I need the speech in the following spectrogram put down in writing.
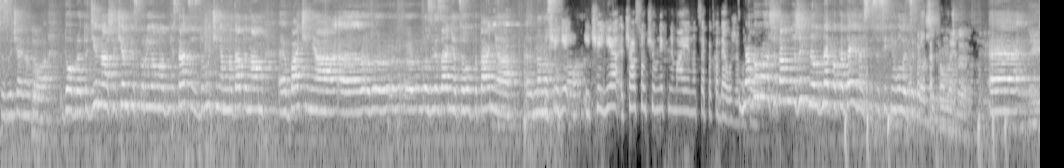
це звичайна дорога. Добре, тоді на Шевченківську районну адміністрацію з дорученням надати нам е, бачення е, р- р- р- розв'язання цього питання е, на І чи є, і чи є часом, чи в них немає на це ПКД вже Я думаю, що там лежить не одне ПКД і на всі сусідні вулиці Тож теж. так думаю. Можливо. Е,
